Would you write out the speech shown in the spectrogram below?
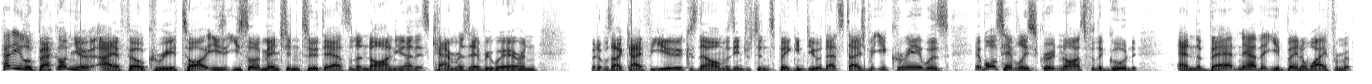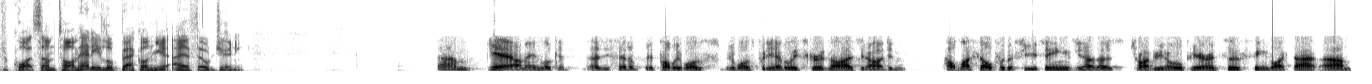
How do you look back on your AFL career, Ty? You, you sort of mentioned 2009. You know, there's cameras everywhere, and but it was okay for you because no one was interested in speaking to you at that stage. But your career was it was heavily scrutinised for the good and the bad. Now that you've been away from it for quite some time, how do you look back on your AFL journey? Um, yeah, I mean, look, it, as you said, it, it probably was it was pretty heavily scrutinised. You know, I didn't help myself with a few things. You know, those tribunal appearances, things like that. Um,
